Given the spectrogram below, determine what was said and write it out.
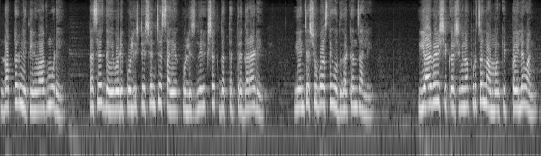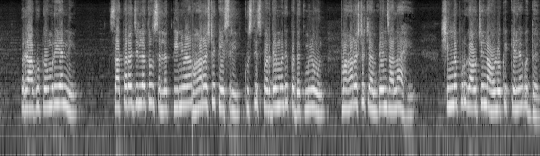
डॉक्टर नितीन वाघमोडे तसेच दहिवडी पोलीस स्टेशनचे सहाय्यक पोलीस निरीक्षक दत्तात्रय दराडे यांच्या शुभ हस्ते उद्घाटन झाले. यावेळी शिखर शिंगणापूरचा नामांकित पैलवान राघू ठोंबरे यांनी सातारा जिल्ह्यातून सलग तीन वेळा महाराष्ट्र केसरी कुस्ती स्पर्धेमध्ये पदक मिळवून महाराष्ट्र चॅम्पियन झाला आहे. शिंगणापूर गावचे नावलौकिक केल्याबद्दल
